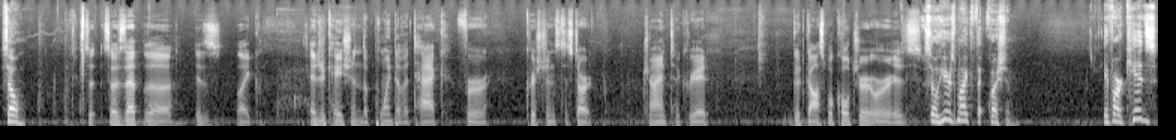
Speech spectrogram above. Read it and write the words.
so So, so is that the is like education the point of attack for Christians to start trying to create good gospel culture, or is So here's my th- question. If our kids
